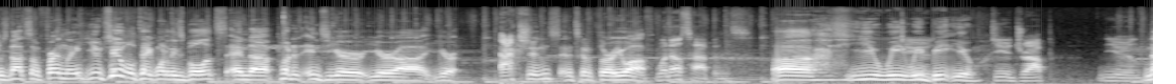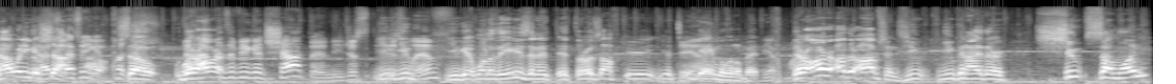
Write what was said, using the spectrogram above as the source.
who's not so friendly, you too will take one of these bullets and uh, put it into your your uh, your actions, and it's gonna throw you off. what else happens? Uh, you we we beat you. Do you drop? You Not when you get That's, shot. that's when you get oh. punched. so What happens are. if you get shot? Then you just you, you, just you, live. you get one of these and it, it throws off your, your, your game a little bit. Yep, wow. There are other options. You you can either shoot someone,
